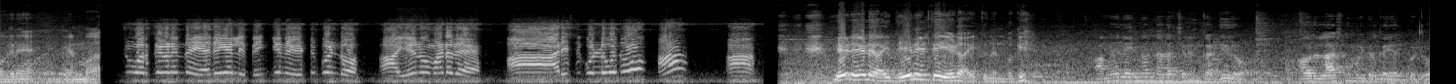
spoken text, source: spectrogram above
ಮಗನೇ ಏನು ಮಾ ಹತ್ತು ವರ್ಷಗಳಿಂದ ಎದೆಯಲ್ಲಿ ಬೆಂಕಿಯನ್ನು ಇಟ್ಟುಕೊಂಡು ಆ ಏನು ಮಾಡದೆ ಆ ಆರಿಸಿಕೊಳ್ಳುವುದು? ಆ ಆ ಹೇಳು ಹೇಳು ಆಯ್ತು. ಏನು ಹೇಳ್ತೀಯ? ಹೇಳು ಆಯ್ತು ನನ್ನ ಬಗ್ಗೆ. ಆಮೇಲೆ ಇನ್ನೊಂದು ನಾಲ್ಕು ಜನ ಕದ್ದಿದ್ರು ಅವ್ರು ಲಾಸ್ಟ್ ಮೂಮೆಂಟ್ ಅಲ್ಲಿ ಕೈ ಎತ್ಬಿಟ್ರು.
